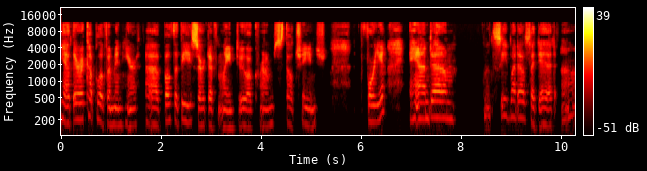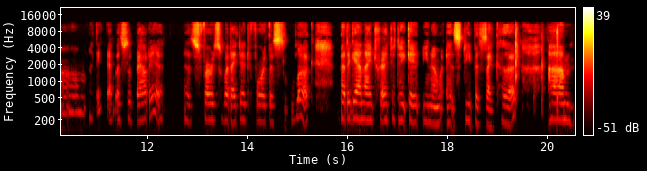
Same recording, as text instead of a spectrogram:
yeah, there are a couple of them in here. Uh, both of these are definitely duochromes. They'll change for you. And um, let's see what else I did. Um, I think that was about it as far as what I did for this look. But again, I tried to take it, you know, as deep as I could. Um,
